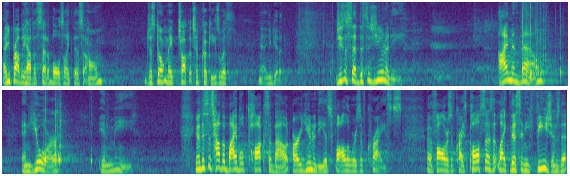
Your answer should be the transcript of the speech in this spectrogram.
Now, you probably have a set of bowls like this at home. Just don't make chocolate chip cookies with, yeah, you get it. Jesus said, This is unity. I'm in them and you're in me. You know, this is how the Bible talks about our unity as followers of Christ. Uh, followers of Christ. Paul says it like this in Ephesians that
